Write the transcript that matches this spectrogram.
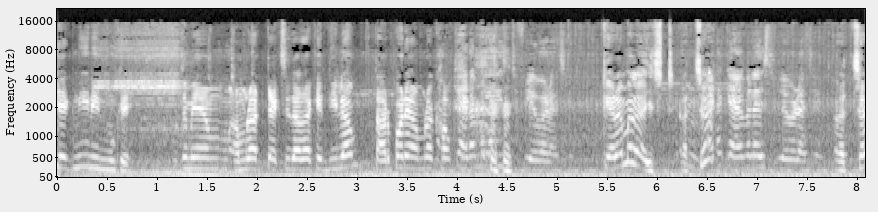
কেক নিয়ে নিন মুখে। প্রথমে আমরা ট্যাক্সি দাদাকে দিলাম তারপরে আমরা খাব ক্যারামেলাইজড ফ্লেভার আছে। ক্যারামেলাইজড? আচ্ছা। ক্যারামেলাইজড ফ্লেভার আছে। আচ্ছা।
